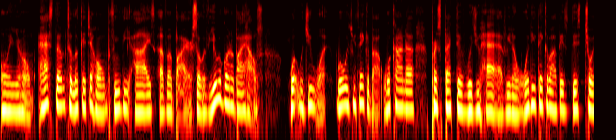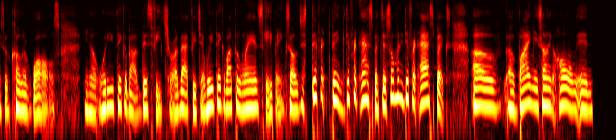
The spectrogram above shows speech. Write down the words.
on your home. Ask them to look at your home through the eyes of a buyer. So if you were going to buy a house, what would you want? What would you think about? What kind of perspective would you have? You know, what do you think about this this choice of color walls? You know, what do you think about this feature or that feature? What do you think about the landscaping? So just different things, different aspects. There's so many different aspects of of buying and selling a home and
